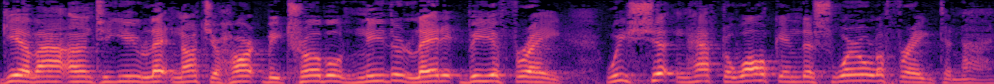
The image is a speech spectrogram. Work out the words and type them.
give I unto you. Let not your heart be troubled, neither let it be afraid. We shouldn't have to walk in this world afraid tonight.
